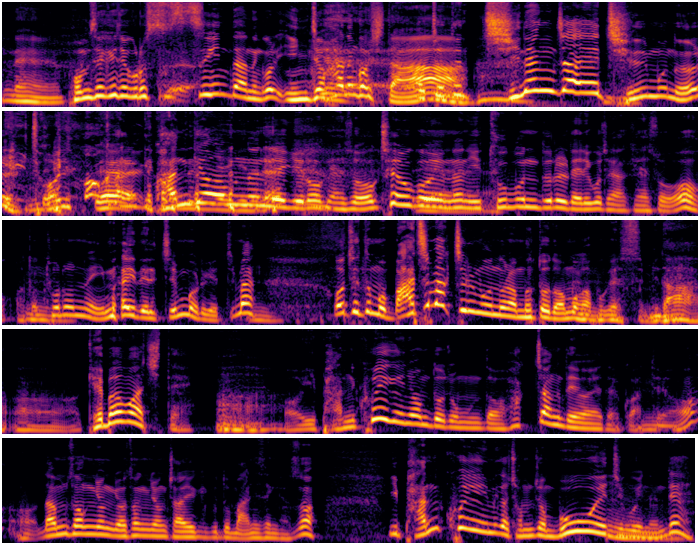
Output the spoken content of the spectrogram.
네, 범세계적으로 쓰, 쓰인다는 걸 인정하는 것이다. 어쨌든 진행자의 질문을 전혀 예, 관계없는 관계없는 얘기를. 얘기로 계속 채우고 예. 있는 이 두 분들을 데리고 제가 계속 어떤 음. 토론에 임하게 될지는 모르겠지만 음. 어쨌든 뭐 마지막 질문으로 한번 또 넘어가 음. 보겠습니다. 어, 개방화 시대 아, 어, 이 반코의 개념도 좀 더 확장되어야 될 것 같아요. 어, 남성용, 여성용 자유기구도 많이 생겨서 이 반코의 의미가 점점 모호해지고 음. 있는데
